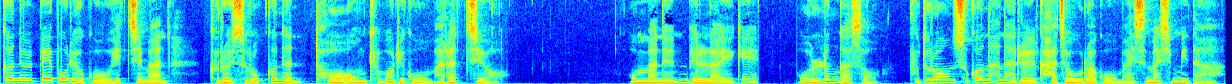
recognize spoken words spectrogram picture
끈을 빼보려고 했지만 그럴수록 끈은 더 엉켜버리고 말았지요. 엄마는 벨라에게 얼른 가서 부드러운 수건 하나를 가져오라고 말씀하십니다.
